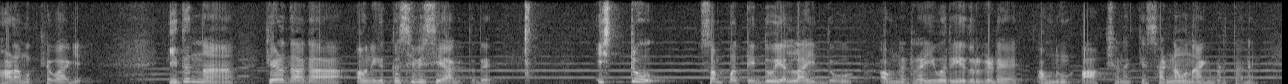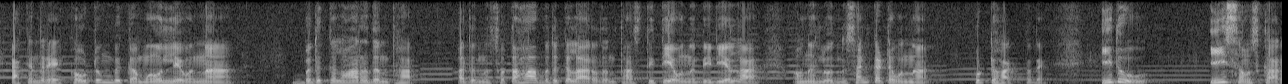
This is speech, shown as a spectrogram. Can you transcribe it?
ಬಹಳ ಮುಖ್ಯವಾಗಿ. ಇದನ್ನು ಕೇಳಿದಾಗ ಅವನಿಗೆ ಕಸಿವಿಸಿ ಆಗ್ತದೆ. ಇಷ್ಟು ಸಂಪತ್ತಿದ್ದು ಎಲ್ಲ ಇದ್ದು ಅವನ ಡ್ರೈವರ್ ಎದುರುಗಡೆ ಅವನು ಆ ಕ್ಷಣಕ್ಕೆ ಸಣ್ಣವನಾಗಿ ಬಿಡ್ತಾನೆ ಯಾಕೆಂದರೆ ಕೌಟುಂಬಿಕ ಮೌಲ್ಯವನ್ನು ಬದುಕಲಾರದಂತಹ ಅದನ್ನು ಸ್ವತಃ ಬದುಕಲಾರದಂಥ ಸ್ಥಿತಿ ಅವನದ್ದು ಇದೆಯಲ್ಲ, ಅವನಲ್ಲಿ ಒಂದು ಸಂಕಟವನ್ನು ಹುಟ್ಟು ಹಾಕ್ತದೆ ಇದು ಈ ಸಂಸ್ಕಾರ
